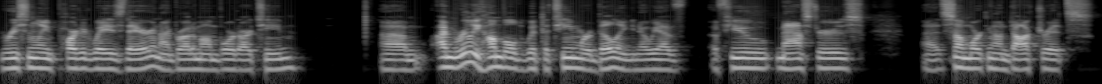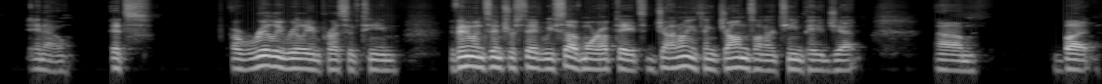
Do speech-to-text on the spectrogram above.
recently parted ways there, and I brought him on board our team. Um, I'm really humbled with the team we're building. You know, we have a few masters, uh, some working on doctorates. You know, it's a really, really impressive team. If anyone's interested, we still have more updates. John, I don't even think John's on our team page yet. Um, but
